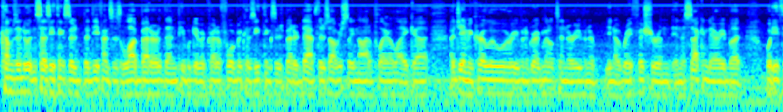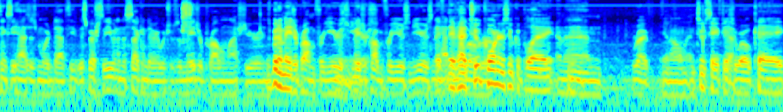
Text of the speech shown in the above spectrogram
comes into it and says he thinks the defense is a lot better than people give it credit for because he thinks there's better depth. There's obviously not a player like uh, a Jammie Kirlew or even a Greg Middleton or even a you know Ray Fisher in, in the secondary, but what he thinks he has is more depth, he- especially even in the secondary, which was a major problem last year. And It's been a major problem for years. was a major years. problem for years and years. And they They've, had they've had two over- corners who could play, and then Right. you know, and two safeties Yeah. who were okay.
